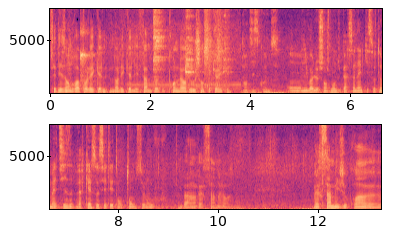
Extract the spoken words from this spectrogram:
C'est des endroits pour lesquels, dans lesquels les femmes peuvent prendre leur douche en sécurité. Dans Discount, on y voit le changement du personnel qui s'automatise. Vers quelle société tend-on selon vous? Ben, Vers ça, malheureusement. Vers ça, mais je crois, euh,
